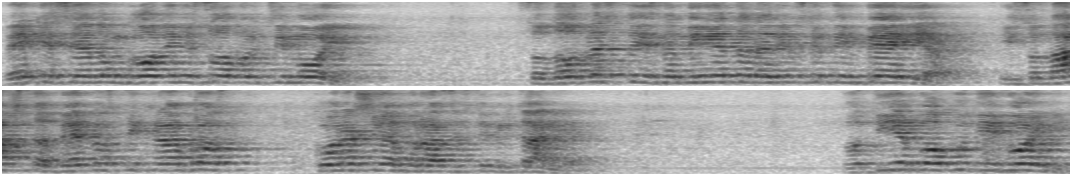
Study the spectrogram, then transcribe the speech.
Веќе 7 години соборци мои, со доблеста и знаменијата на Римската империја и со нашата верност и храброст, конечно ја поразивте Британија. Во тие покуди и војни,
